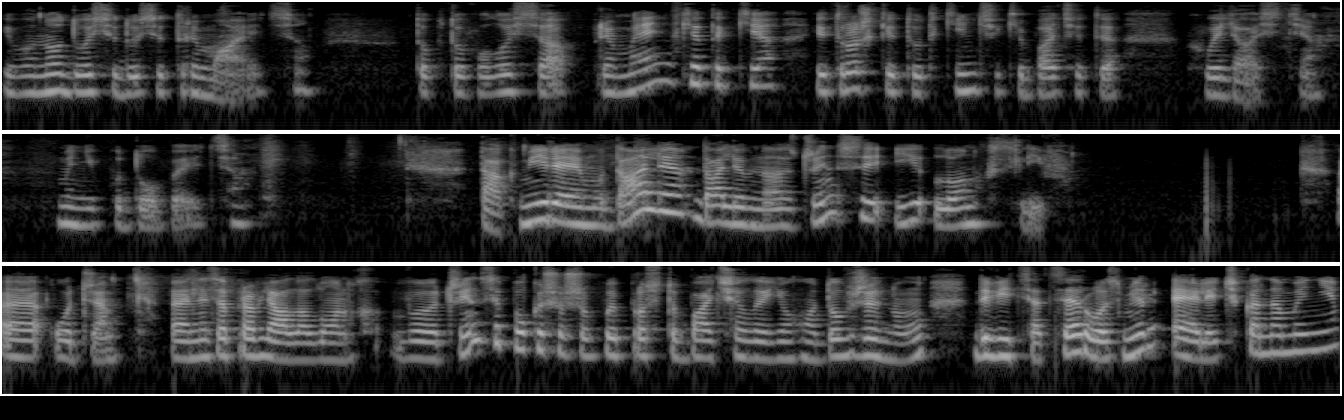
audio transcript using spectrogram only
і воно досі-досі тримається. Тобто волосся пряменьке таке, і трошки тут кінчики, бачите, хвилясті. Мені подобається. Так, міряємо далі. Далі в нас джинси і лонгслів. Е, Отже, е, не заправляла лонг в джинси поки що, щоб ви просто бачили його довжину. Дивіться, це розмір елічка на мені.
